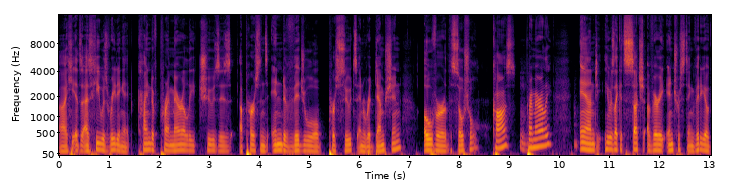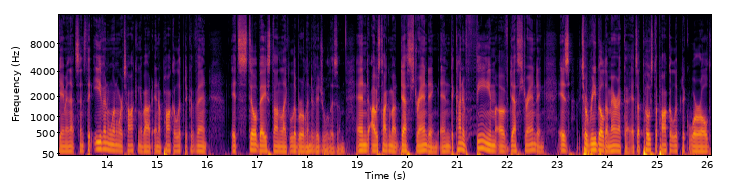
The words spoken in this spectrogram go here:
uh, he, as he was reading it, kind of primarily chooses a person's individual pursuits and redemption over the social because mm-hmm. primarily. And he was like, it's such a very interesting video game in that sense that even when we're talking about an apocalyptic event, it's still based on like liberal individualism. And I was talking about Death Stranding, and the kind of theme of Death Stranding is to rebuild America. It's a post apocalyptic world.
